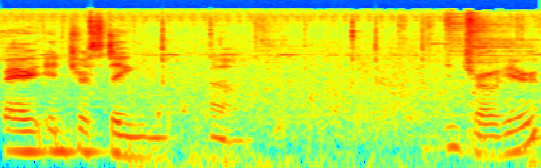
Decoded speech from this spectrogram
very interesting um, intro here.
